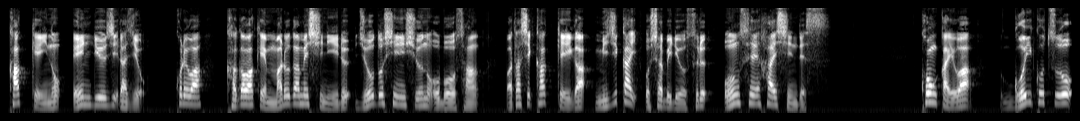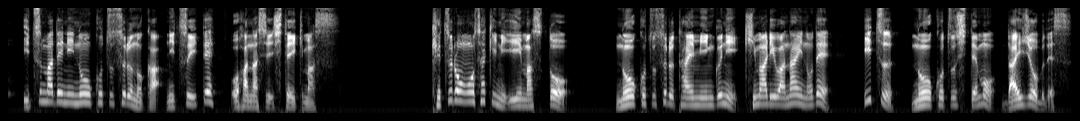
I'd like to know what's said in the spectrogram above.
各系の遠流寺ラジオ。これは香川県丸亀市にいる浄土真宗のお坊さん、私各系が短いおしゃべりをする音声配信です。今回は、ご遺骨をいつまでに納骨するのかについてお話ししていきます。結論を先に言いますと、納骨するタイミングに決まりはないので、いつ納骨しても大丈夫です。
